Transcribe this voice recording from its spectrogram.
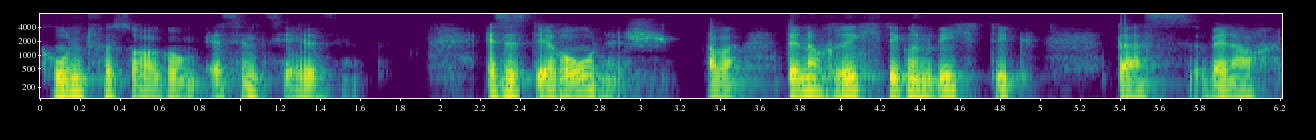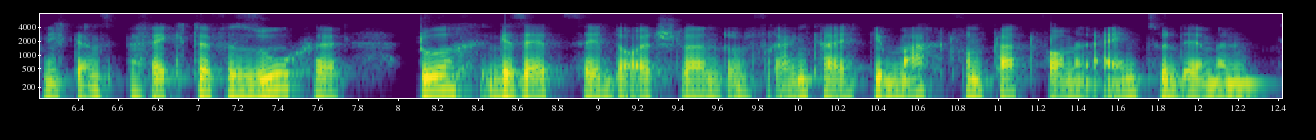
Grundversorgung essentiell sind. Es ist ironisch, aber dennoch richtig und wichtig, dass, wenn auch nicht ganz perfekte Versuche, durch Gesetze in Deutschland und Frankreich die Macht von Plattformen einzudämmen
